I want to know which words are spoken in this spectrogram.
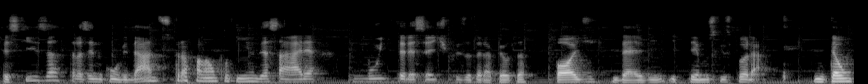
pesquisa, trazendo convidados para falar um pouquinho dessa área muito interessante que o fisioterapeuta pode, deve e temos que explorar. Então,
